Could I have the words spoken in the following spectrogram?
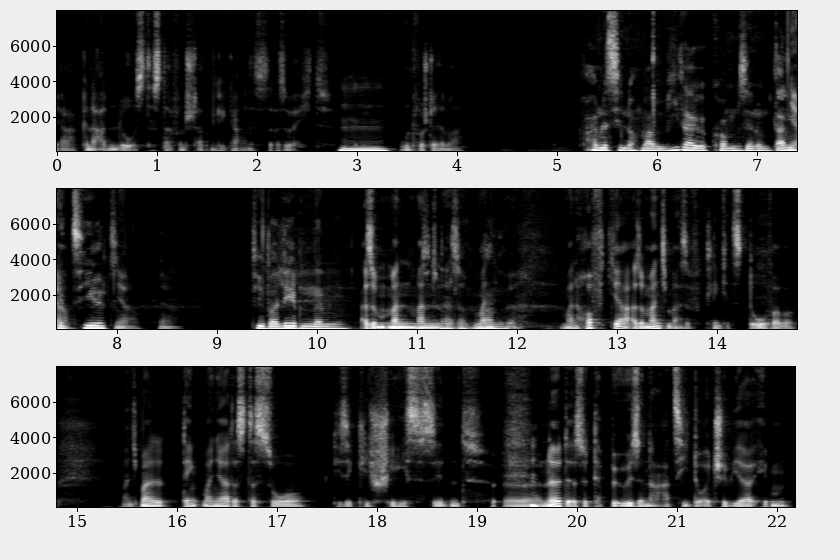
ja, gnadenlos das da vonstatten gegangen ist. Also echt mhm. unvorstellbar. Vor allem, dass sie nochmal wiedergekommen sind und dann ja, gezielt ja, ja die Überlebenden. Also man, man, also man, man hofft ja, also manchmal, also klingt jetzt doof, aber manchmal denkt man ja, dass das so diese Klischees sind, äh, ne, also der böse Nazi-Deutsche, wie er eben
